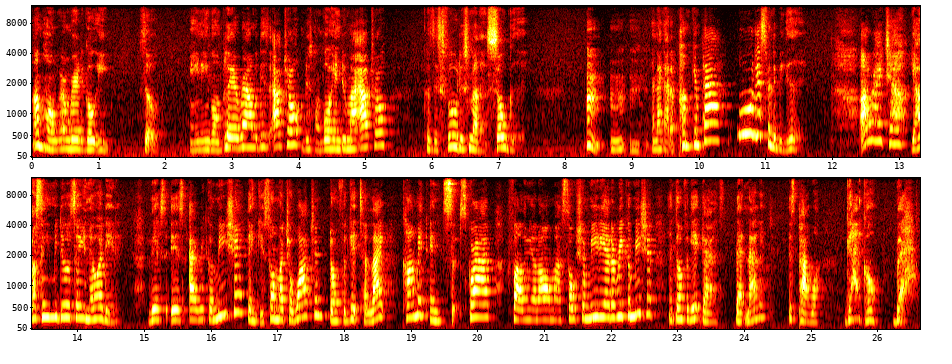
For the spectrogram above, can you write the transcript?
I'm hungry. I'm ready to go eat. So, ain't even gonna play around with this outro. I'm just gonna go ahead and do my outro. Because this food is smelling so good. Mmm, mmm, mmm. And I got a pumpkin pie. Ooh, this gonna be good. Alright, y'all. Y'all seen me do it, so you know I did it. This is Arika Misha. Thank you so much for watching. Don't forget to like, comment, and subscribe. Follow me on all my social media at Arika Misha. And don't forget, guys, that knowledge is power. Gotta go. Bye.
